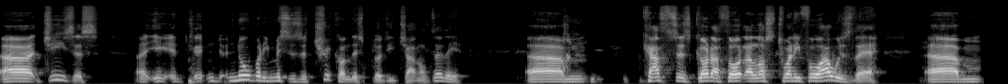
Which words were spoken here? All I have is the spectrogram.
Uh, Jesus, uh, you, it, nobody misses a trick on this bloody channel, do they? Um, Kath says, "God, I thought I lost 24 hours there." Um,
